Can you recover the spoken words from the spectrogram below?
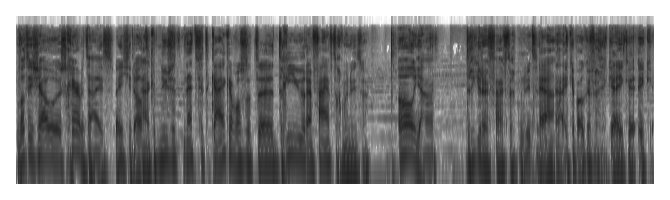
Wat is jouw uh, schermtijd? Weet je dat? Ja, ik heb nu zit, net zitten kijken, was het uh, 3 uur en 50 minuten. Oh ja, 3 uur en 50 minuten. Ja. ja. ik heb ook even gekeken. Ik,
